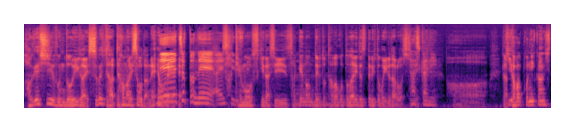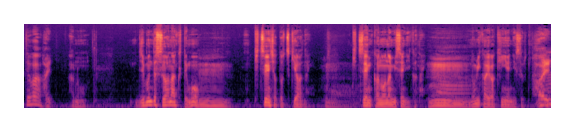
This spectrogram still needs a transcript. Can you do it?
あ。激しい運動以外すべて当てはまりそうだね俺ねえちょっとね怪しいですね。酒も好きだし酒飲んでるとタバコ隣で吸ってる人もいるだろうし確かに。はあ。タバコに関しては、はい。あの自分で吸わなくても、うん。喫煙者と付き合わない、喫煙可能な店に行かない、飲み会は禁煙にするはい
